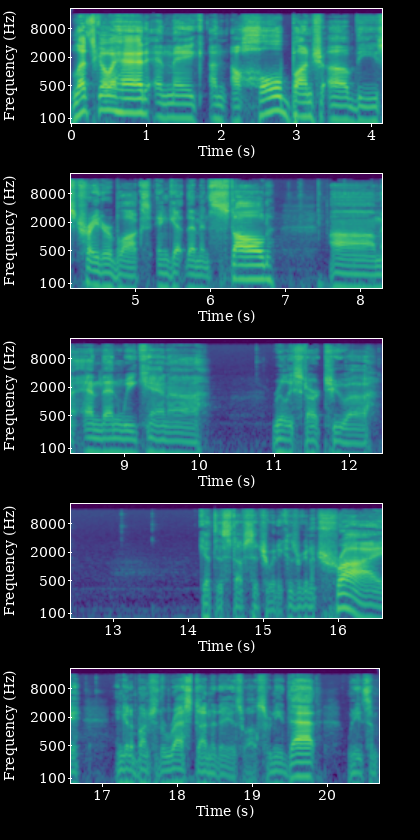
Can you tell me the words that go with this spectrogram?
let's go ahead and make an, a whole bunch of these trader blocks and get them installed. Um, and then we can uh, really start to uh, get this stuff situated because we're going to try and get a bunch of the rest done today as well. So we need that. We need some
